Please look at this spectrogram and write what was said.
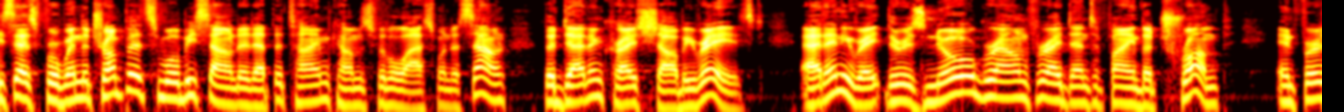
He says, For when the trumpets will be sounded at the time comes for the last one to sound, the dead in Christ shall be raised. At any rate, there is no ground for identifying the trump in 1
